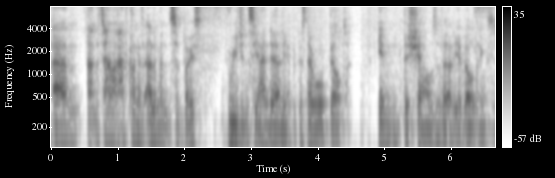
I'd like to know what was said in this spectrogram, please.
um, at the tower have kind of elements of both Regency and earlier because they're all built in the shells of earlier buildings.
